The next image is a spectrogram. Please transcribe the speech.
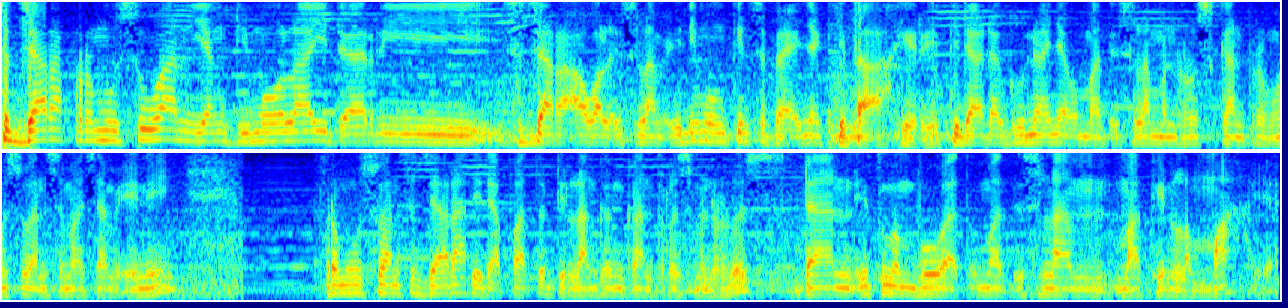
sejarah permusuhan yang dimulai dari sejarah awal Islam ini mungkin sebaiknya kita akhiri. Tidak ada gunanya umat Islam meneruskan permusuhan semacam ini. Permusuhan sejarah tidak patut dilanggengkan terus-menerus dan itu membuat umat Islam makin lemah ya.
